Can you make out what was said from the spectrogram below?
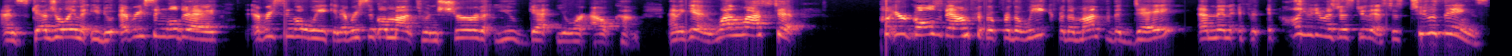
and scheduling that you do every single day, every single week, and every single month to ensure that you get your outcome. And again, one last tip put your goals down for the for the week for the month for the day and then if, if all you do is just do this just two things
